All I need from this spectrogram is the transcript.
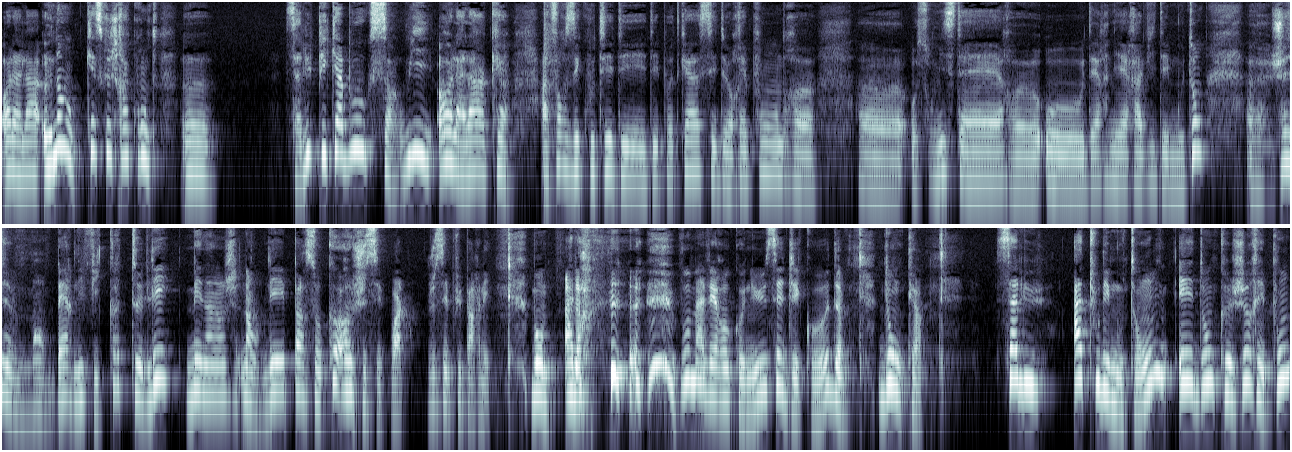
Oh là là, euh, non, qu'est-ce que je raconte euh, Salut Picabooks, oui, oh là là, à force d'écouter des, des podcasts et de répondre euh, euh, au son mystère, euh, au dernier avis des moutons, euh, je m'emberlificote les méninges, non, les pinceaux, oh je sais, voilà, je sais plus parler. Bon, alors, vous m'avez reconnu, c'est J-Code. Donc, salut à tous les moutons, et donc je réponds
